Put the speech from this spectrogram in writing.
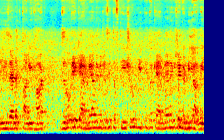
DZ4168 ਜਦੋਂ ਇਹ ਕੈਮਰਿਆਂ ਦੇ ਵਿੱਚ ਅਸੀਂ ਤਫਤੀਸ਼ ਸ਼ੁਰੂ ਕੀਤੀ ਤਾਂ ਕੈਮਰਿਆਂ ਦੇ ਵਿੱਚ ਇਹ ਗੱਡੀ ਆ ਗਈ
